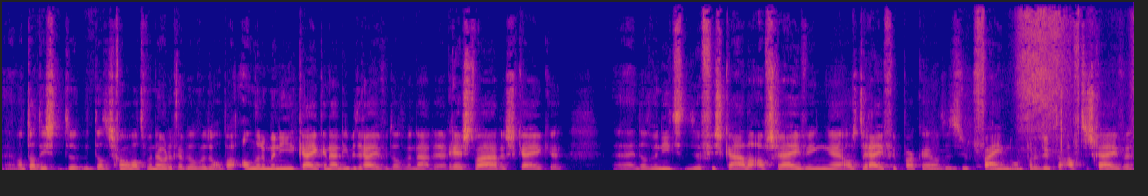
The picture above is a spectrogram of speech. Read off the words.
Uh, want dat is, dat is gewoon wat we nodig hebben. Dat we op een andere manier kijken naar die bedrijven. Dat we naar de restwaardes kijken. En dat we niet de fiscale afschrijving als drijfveer pakken. Want het is natuurlijk fijn om producten af te schrijven.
